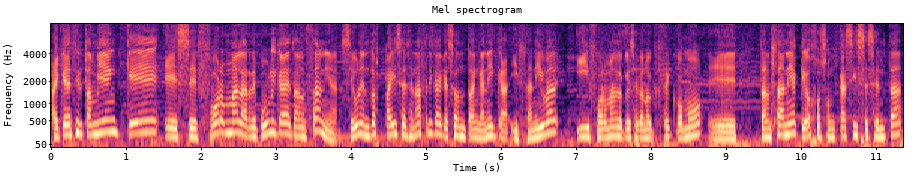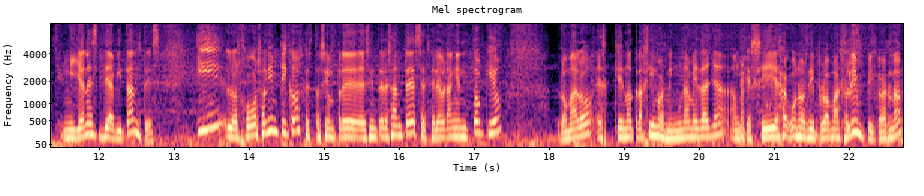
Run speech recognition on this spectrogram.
Hay que decir también que eh, se forma la República de Tanzania. Se unen dos países en África que son Tanganica y Zaníbar y forman lo que se conoce como Tanzania, que ojo, son casi 60 millones de habitantes. Y los Juegos Olímpicos, que esto siempre es interesante, se celebran en Tokio. Lo malo es que no trajimos ninguna medalla, aunque sí algunos diplomas olímpicos, ¿no?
